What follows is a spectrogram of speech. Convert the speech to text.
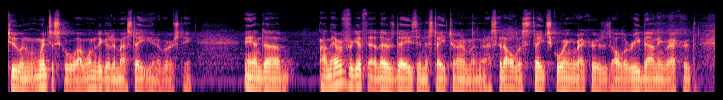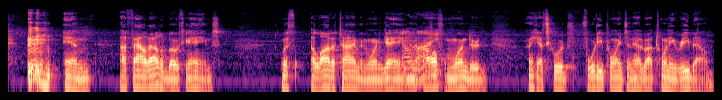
to and went to school. I wanted to go to my state university, and um, I'll never forget that, those days in the state tournament. I set all the state scoring records, all the rebounding records, and I fouled out of both games with a lot of time in one game. Oh, and I often wondered, I think I scored 40 points and had about 20 rebounds.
